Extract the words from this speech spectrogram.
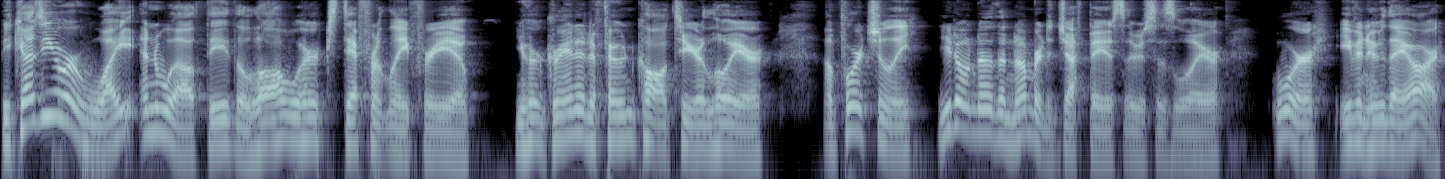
Because you are white and wealthy, the law works differently for you. You are granted a phone call to your lawyer. Unfortunately, you don't know the number to Jeff Bezos' lawyer, or even who they are.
